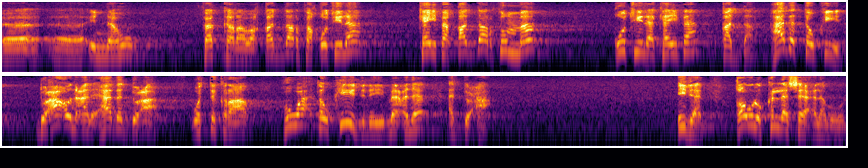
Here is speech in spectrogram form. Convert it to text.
آه، إنه فكر وقدر فقتل كيف قدر ثم قتل كيف قدر. هذا التوكيد دعاء عليه هذا الدعاء. والتكرار هو توكيد لمعنى الدعاء. إذا قول كلا سيعلمون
